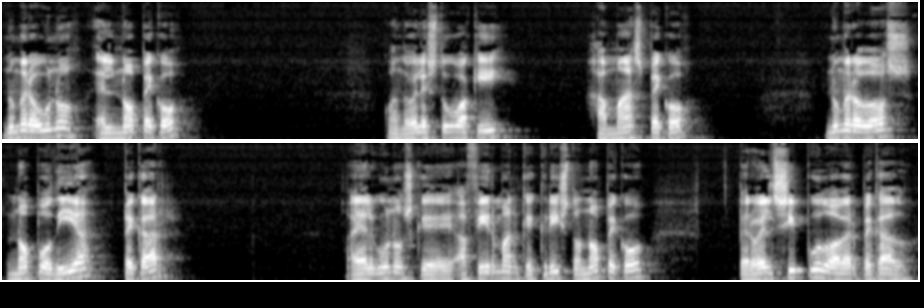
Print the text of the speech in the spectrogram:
Número uno, Él no pecó. Cuando Él estuvo aquí, jamás pecó. Número dos, no podía pecar. Hay algunos que afirman que Cristo no pecó, pero él sí pudo haber pecado.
